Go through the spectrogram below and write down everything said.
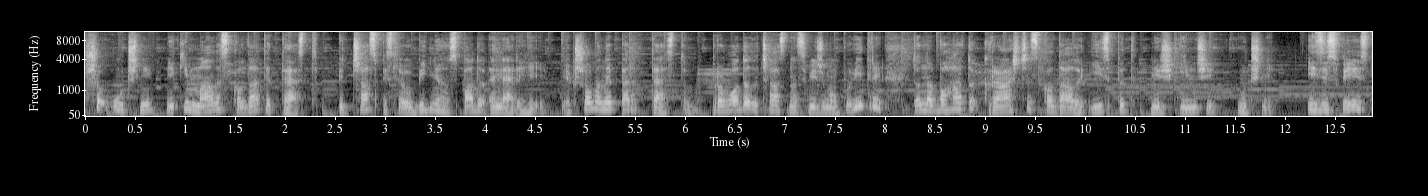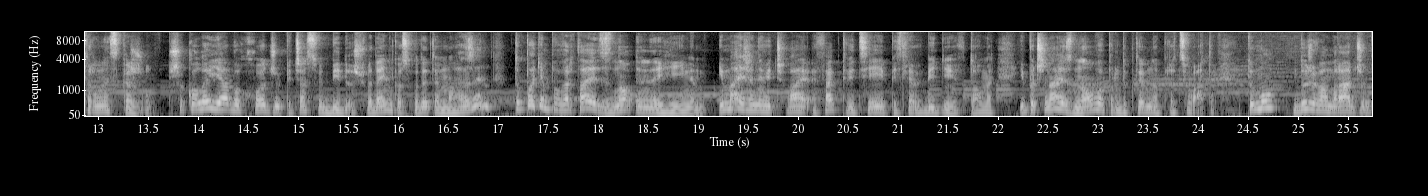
що учні, які мали складати тест під час післяобіднього спаду енергії, якщо вони перед тестом проводили час на свіжому повітрі, то набагато краще складали іспит, ніж інші учні. І зі своєї сторони скажу, що коли я виходжу під час обіду швиденько сходити в магазин, то потім повертаюсь знов енергійним і майже не відчуваю ефект від цієї післяобідньої втоми і починаю знову продуктивно працювати. Тому дуже вам раджу,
